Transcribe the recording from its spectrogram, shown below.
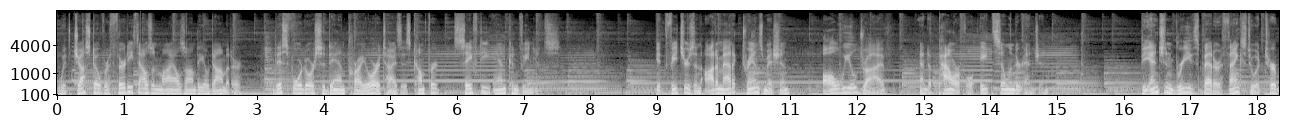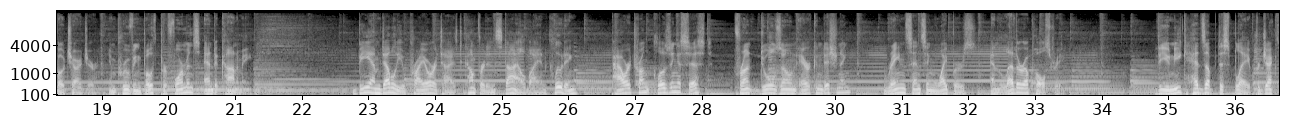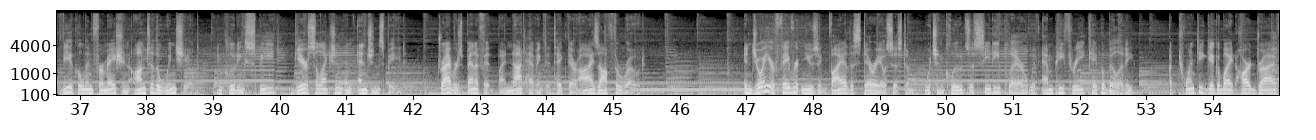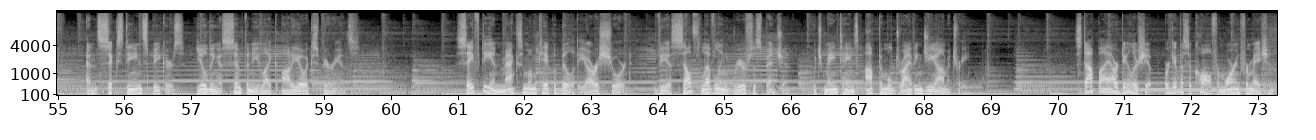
With just over 30,000 miles on the odometer, this four-door sedan prioritizes comfort, safety, and convenience. It features an automatic transmission, all-wheel drive, and a powerful eight-cylinder engine. The engine breathes better thanks to a turbocharger, improving both performance and economy. BMW prioritized comfort and style by including power trunk closing assist, front dual zone air conditioning, rain sensing wipers, and leather upholstery. The unique heads-up display projects vehicle information onto the windshield, including speed, gear selection, and engine speed. Drivers benefit by not having to take their eyes off the road. Enjoy your favorite music via the stereo system, which includes a CD player with MP3 capability, a 20 gigabyte hard drive, and 16 speakers, yielding a symphony-like audio experience. Safety and maximum capability are assured via self-leveling rear suspension, which maintains optimal driving geometry. Stop by our dealership or give us a call for more information.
